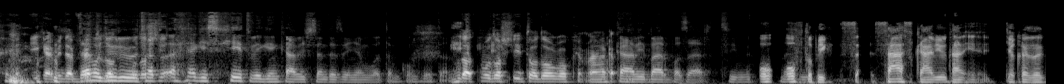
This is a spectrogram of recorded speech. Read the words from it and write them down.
igen, mindenféle De hogy ürült, hát egész hétvégén kávés rendezvényen voltam konkrétan. Tudatmódosító dolgok már. A Kávébár Bazár című. off topic, száz kávé után gyakorlatilag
